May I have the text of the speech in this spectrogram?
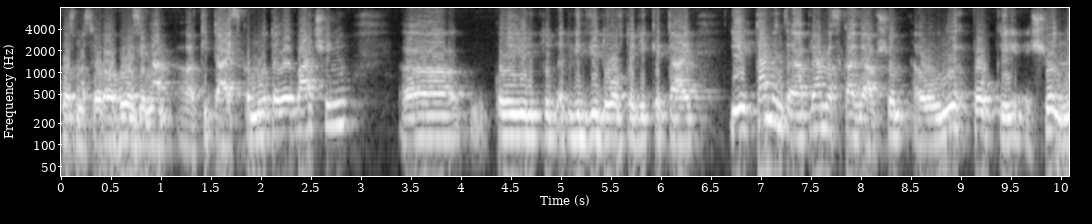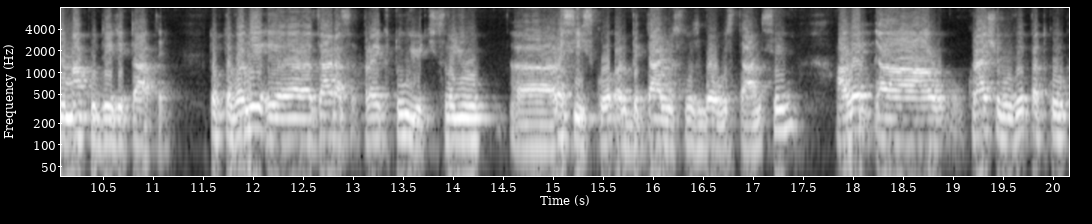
космосу Рогозіна китайському телебаченню, коли він відвідував тоді Китай. І там він е, прямо сказав, що е, у них поки що нема куди літати. Тобто вони е, зараз проєктують свою е, російську орбітальну службову станцію, але е, в кращому випадку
